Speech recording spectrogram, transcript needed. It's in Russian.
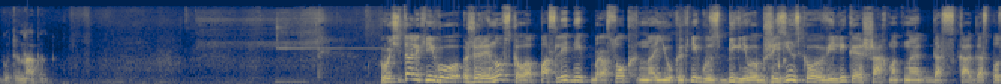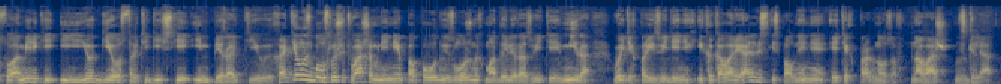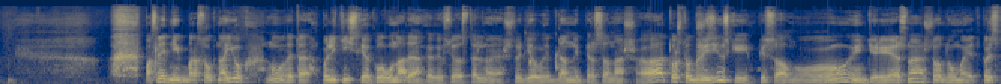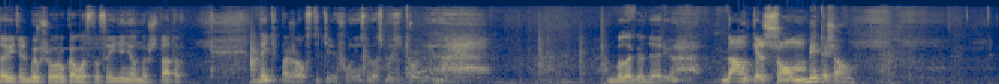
Guten Abend. Вы читали книгу Жириновского «Последний бросок на юг» и книгу Збигнева Бжезинского «Великая шахматная доска. Господство Америки и ее геостратегические императивы». Хотелось бы услышать ваше мнение по поводу изложенных моделей развития мира в этих произведениях и какова реальность исполнения этих прогнозов, на ваш взгляд. Последний бросок на юг, ну, это политическая клоунада, как и все остальное, что делает данный персонаж. А то, что Бжезинский писал, ну, интересно, что думает представитель бывшего руководства Соединенных Штатов. Дайте, пожалуйста, телефон, если вас не затруднено. Благодарю. Данкешон. Битешон.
